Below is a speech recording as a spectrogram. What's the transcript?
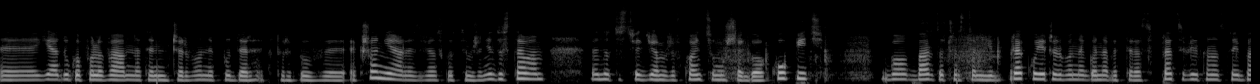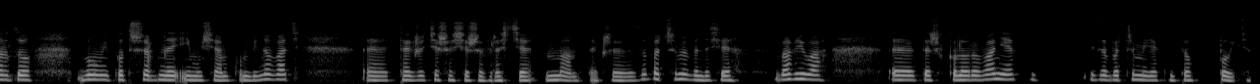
E, ja długo polowałam na ten czerwony puder, który był w Actionie, ale w związku z tym, że nie dostałam, no to stwierdziłam, że w końcu muszę go kupić, bo bardzo często mi brakuje czerwonego, nawet teraz w pracy wielkanocnej bardzo był mi potrzebny i musiałam kombinować. E, także cieszę się, że wreszcie mam. Także zobaczymy, będę się bawiła e, też w kolorowanie i zobaczymy, jak mi to pójdzie.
